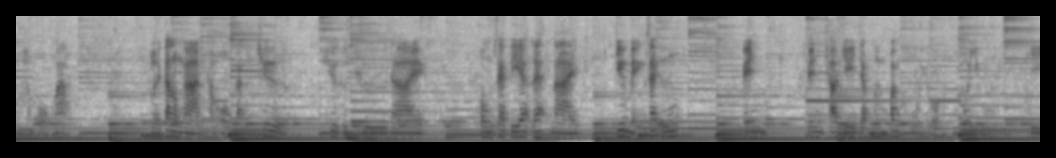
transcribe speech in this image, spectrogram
ำทำโอ่งมาก เลยตั้งโรงงานทำโอ่งกันชื่อ ชื่อคือคือนายพงแซ่เตี้ยและนายจื้อเหม่งแซ่อึ้งเป็น ชาวจีนจากเมืองปังคุยครับผมมาอยู่ที่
